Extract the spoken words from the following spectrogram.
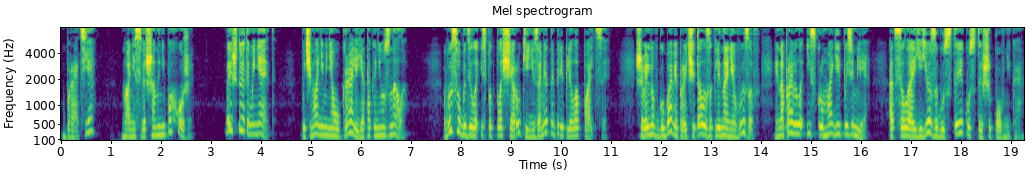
«Братья? Но они совершенно не похожи. Да и что это меняет? Почему они меня украли, я так и не узнала. Высвободила из-под плаща руки и незаметно переплела пальцы. Шевельнув губами, прочитала заклинание «Вызов» и направила искру магии по земле, отсылая ее за густые кусты шиповника.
